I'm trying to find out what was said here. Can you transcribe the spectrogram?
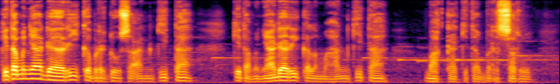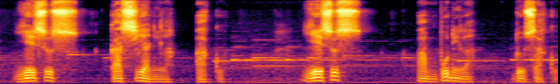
Kita menyadari keberdosaan kita, kita menyadari kelemahan kita, maka kita berseru, "Yesus, kasihanilah aku." Yesus, ampunilah dosaku.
